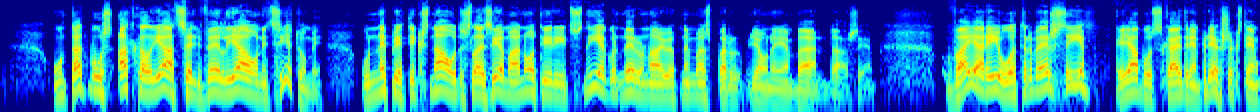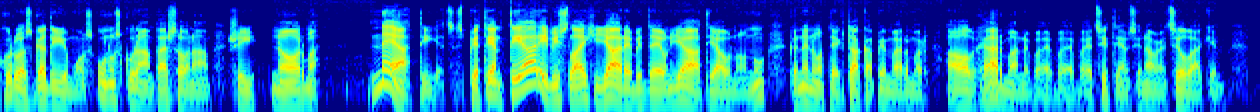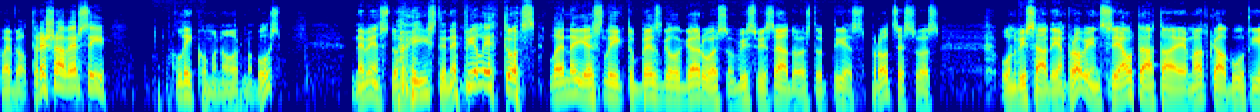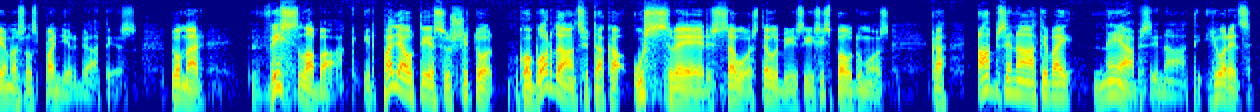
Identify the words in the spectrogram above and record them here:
un tad būs atkal jāceļ vēl jauni cietumi, un nepietiks naudas, lai ziemā notīrītu sniegu, nerunājot nemaz par jaunajiem bērnu dārziem. Vai arī otra versija, ka jābūt skaidriem priekšrakstiem, kuros gadījumos un uz kurām personām šī norma neatiecas. Pie tiem tie arī visu laiku jārevidē un jāatjauno, nu, ka nenotiek tā kā, piemēram, ar Alvi Hermani vai, vai, vai citiem zināmiem cilvēkiem. Vai vēl trešā versija - likuma norma būs neviens to īsti nepielietos, lai neieslīgtu bezgala garos un vis visādos tur tiesas procesos. Un visādiem provinces jautātājiem atkal būtu iemesls paņirgāties. Tomēr vislabāk ir paļauties uz šito, ko Bordāns ir uzsvēris savos televīzijas izpaudumos, ka apzināti vai neapzināti. Jo redz,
